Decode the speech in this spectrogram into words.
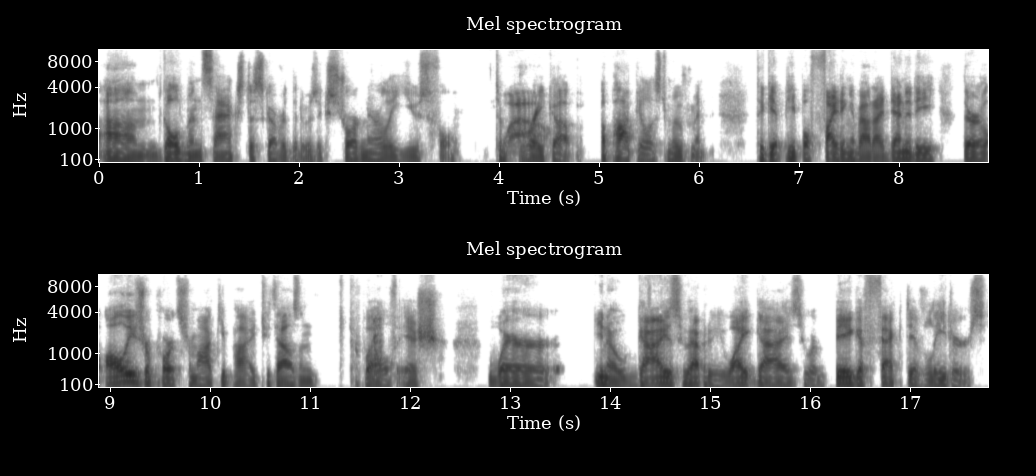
um, Goldman Sachs discovered that it was extraordinarily useful to wow. break up a populist movement, to get people fighting about identity. There are all these reports from Occupy 2012 ish, where you know guys who happen to be white guys who are big effective leaders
